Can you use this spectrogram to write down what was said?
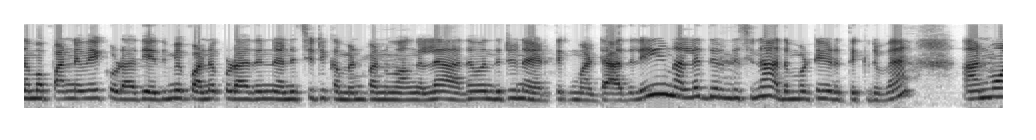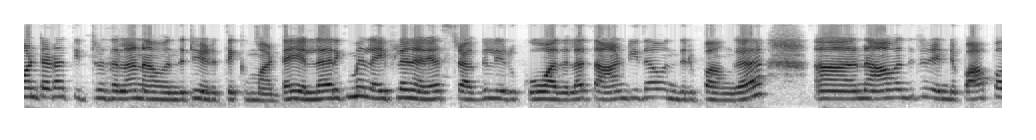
நம்ம பண்ணவே கூடாது எதுவுமே பண்ணக்கூடாதுன்னு நினச்சிட்டு கமெண்ட் பண்ணுவாங்கல்ல அதை வந்துட்டு நான் எடுத்துக்க மாட்டேன். அதுலேயும் நல்லது இருந்துச்சுன்னா அதை மட்டும் எடுத்துக்கிருவேன். அன்வான்டாக திட்டுறதெல்லாம் நான் வந்துட்டு எடுத்துக்க மாட்டேன். எல்லாருக்குமே லைஃப்பில் நிறையா ஸ்ட்ரகிள் இருக்கும். அதெல்லாம் தாண்டி தான் வந்திருப்பாங்க நான் வந்துட்டு ரெண்டு பாப்பா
